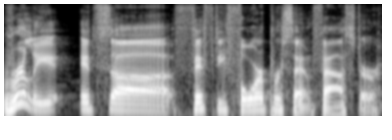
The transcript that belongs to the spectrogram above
Really, it's uh 54% faster.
